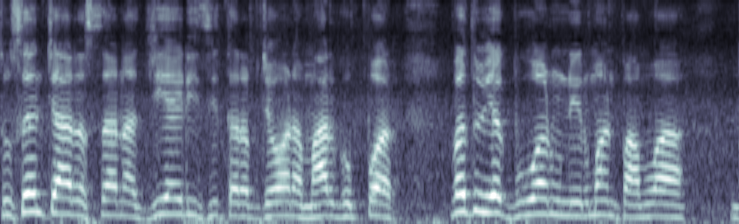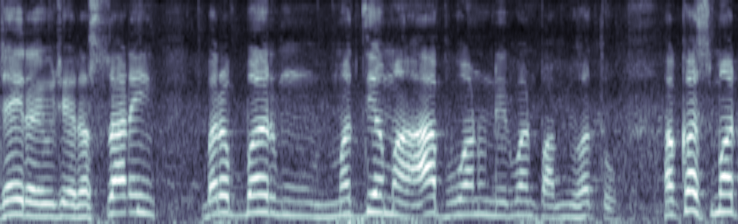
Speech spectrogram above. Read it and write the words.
સુસેન ચાર રસ્તાના જીઆઈડીસી તરફ જવાના માર્ગ ઉપર વધુ એક ભૂવાનું નિર્માણ પામવા જઈ રહ્યું છે. રસ્તાની બરોબર મધ્યમાં આ ભૂવાનું નિર્માણ પામ્યું હતું. અકસ્માત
